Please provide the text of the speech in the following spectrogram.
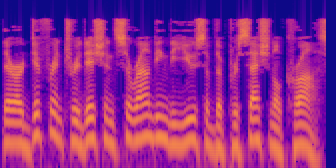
there are different traditions surrounding the use of the processional cross.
